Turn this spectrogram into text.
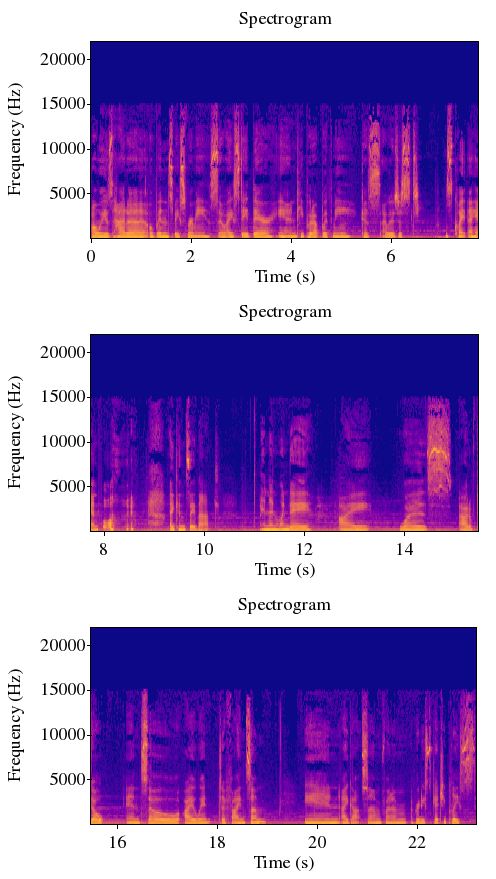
always had a open space for me, so I stayed there, and he put up with me because I was just was quite a handful. I can say that. And then one day, I was out of dope, and so I went to find some and I got some from a pretty sketchy place.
